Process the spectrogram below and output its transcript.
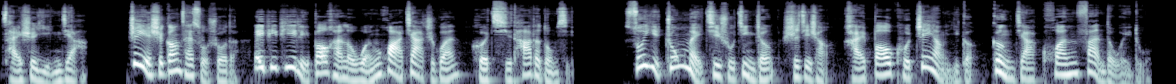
才是赢家。这也是刚才所说的，A P P 里包含了文化价值观和其他的东西。所以，中美技术竞争实际上还包括这样一个更加宽泛的维度。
